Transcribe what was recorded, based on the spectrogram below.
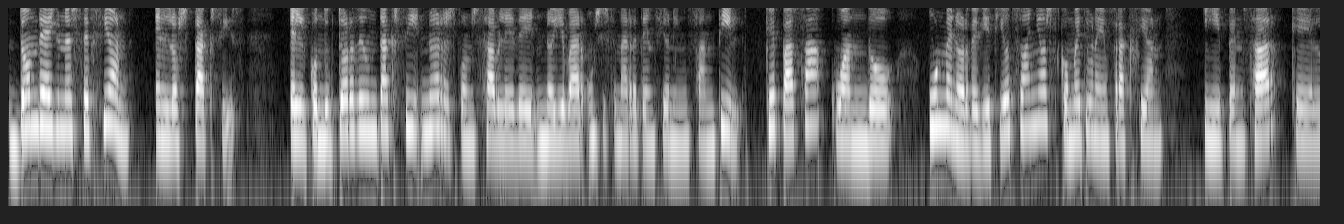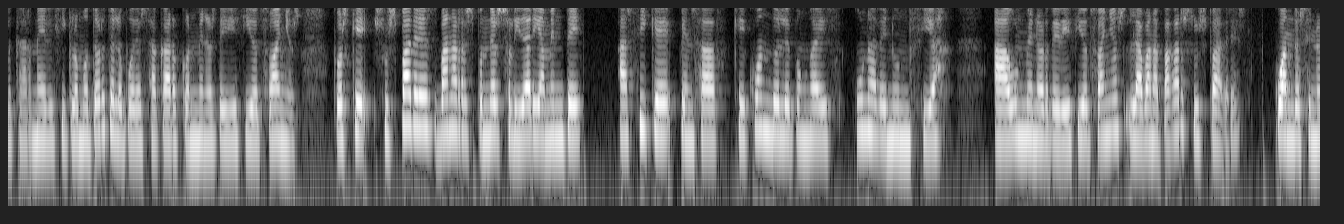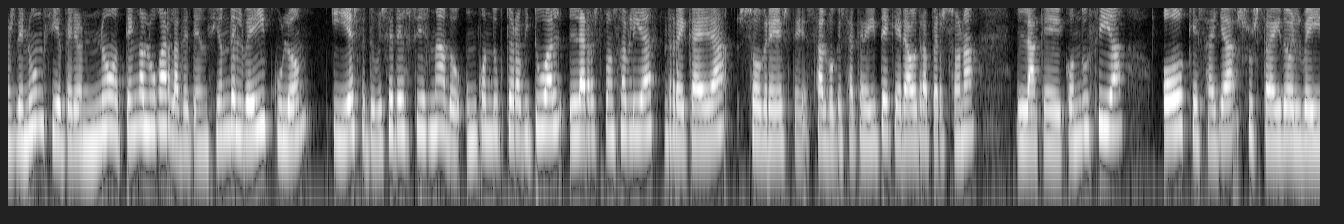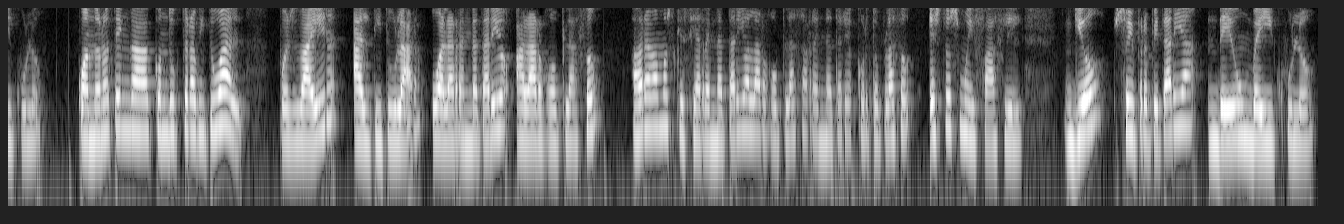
¿Dónde hay una excepción? En los taxis. El conductor de un taxi no es responsable de no llevar un sistema de retención infantil. ¿Qué pasa cuando un menor de 18 años comete una infracción? Y pensar que el carnet de ciclomotor te lo puedes sacar con menos de 18 años, pues que sus padres van a responder solidariamente, así que pensad que cuando le pongáis una denuncia a un menor de 18 años la van a pagar sus padres. Cuando se nos denuncie pero no tenga lugar la detención del vehículo y este tuviese designado un conductor habitual, la responsabilidad recaerá sobre este, salvo que se acredite que era otra persona la que conducía o que se haya sustraído el vehículo. Cuando no tenga conductor habitual, pues va a ir al titular o al arrendatario a largo plazo. Ahora vamos que si arrendatario a largo plazo, arrendatario a corto plazo, esto es muy fácil. Yo soy propietaria de un vehículo.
